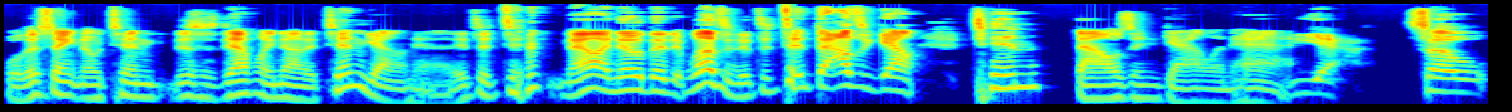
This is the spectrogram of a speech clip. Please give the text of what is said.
Well, this ain't no ten. This is definitely not a ten gallon hat. It's a ten. Now I know that it wasn't. It's a ten thousand gallon, ten thousand gallon hat. Yeah. So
